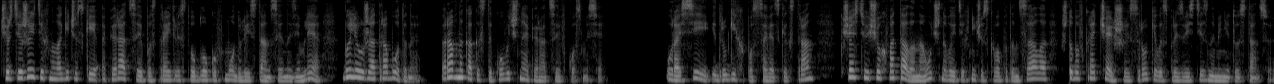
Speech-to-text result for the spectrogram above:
Чертежи и технологические операции по строительству блоков модулей станции на Земле были уже отработаны, равно как и стыковочные операции в космосе. У России и других постсоветских стран, к счастью, еще хватало научного и технического потенциала, чтобы в кратчайшие сроки воспроизвести знаменитую станцию.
